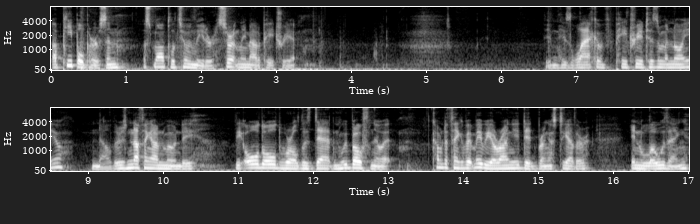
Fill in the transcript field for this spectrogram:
A people person, a small platoon leader, certainly not a patriot. Didn't his lack of patriotism annoy you? No, there's nothing on Mundi. The old, old world is dead, and we both knew it. Come to think of it, maybe Oranje did bring us together. In loathing.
